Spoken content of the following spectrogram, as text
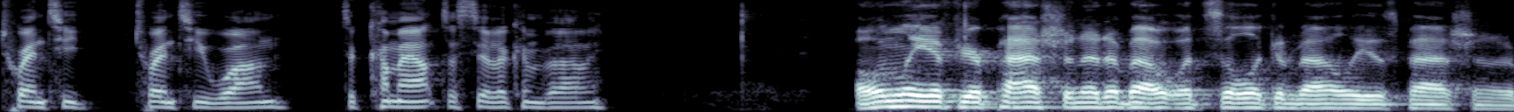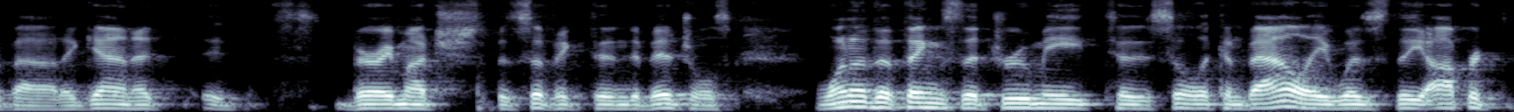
2021, to come out to Silicon Valley? Only if you're passionate about what Silicon Valley is passionate about. Again, it, it's very much specific to individuals. One of the things that drew me to Silicon Valley was the oppor-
